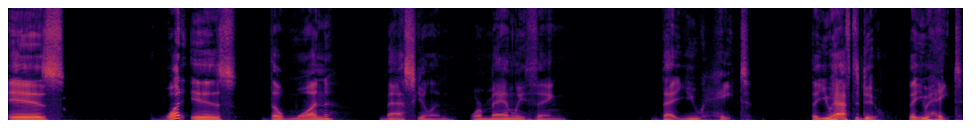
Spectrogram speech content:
is: What is the one masculine or manly thing that you hate, that you have to do, that you hate,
